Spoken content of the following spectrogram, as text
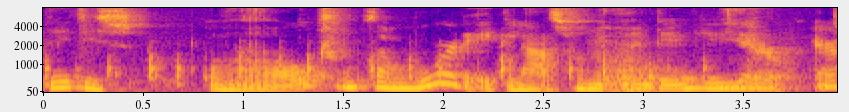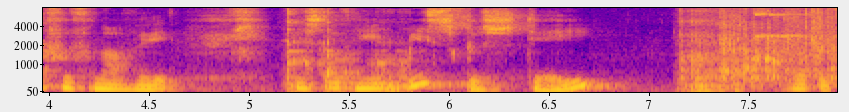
dit is rood. Want dan hoorde ik laatst van een vriendin die hier Ja. erg veel vanaf weet. Is dat hibiscus thee. Dat ik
